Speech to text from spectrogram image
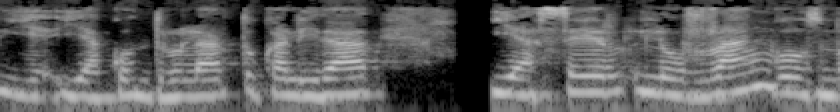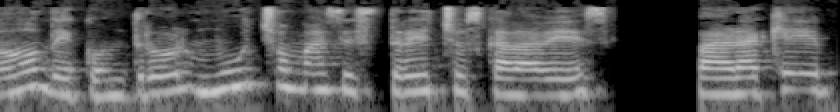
y, a controlar tu calidad y hacer los rangos ¿no? de control mucho más estrechos cada vez para que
